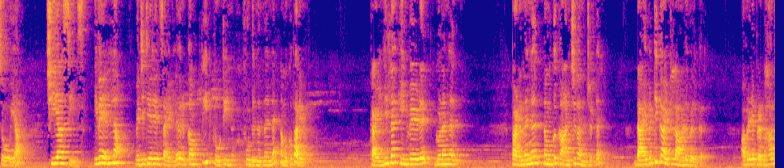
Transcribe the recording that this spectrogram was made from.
സോയ ചിയ സീഡ്സ് ഇവയെല്ലാം വെജിറ്റേറിയൻ സൈഡിലെ ഒരു കംപ്ലീറ്റ് പ്രോട്ടീൻ ഫുഡിൽ നിന്ന് തന്നെ നമുക്ക് പറയാം. കഴിഞ്ഞില്ല കിൻവയുടെ ഗുണങ്ങൾ. പഠനങ്ങൾ നമുക്ക് കാണിച്ചു തന്നിട്ടുണ്ട്. ഡയബറ്റിക് ആയിട്ടുള്ള ആളുകൾക്ക് അവരുടെ പ്രഭാത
